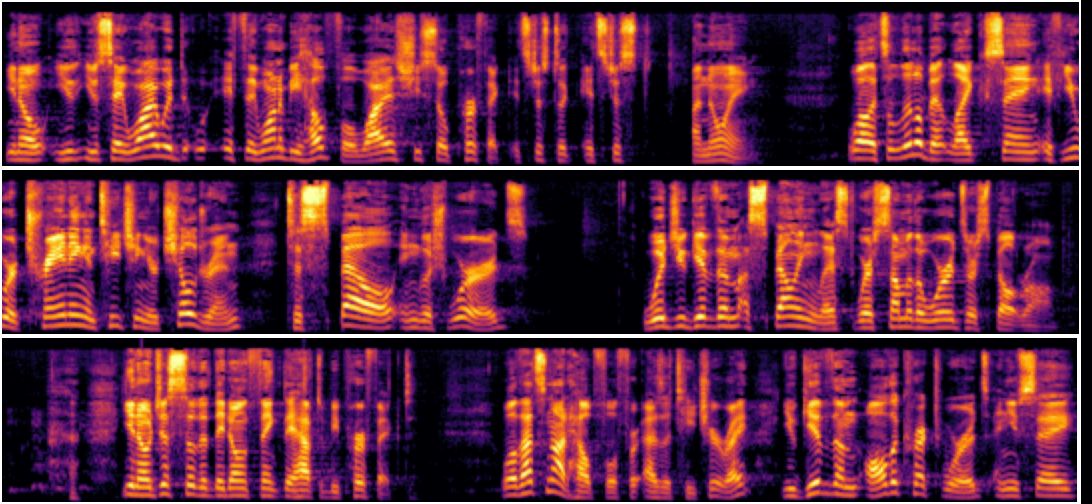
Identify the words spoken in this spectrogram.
you know, you, you say, why would, if they want to be helpful, why is she so perfect? It's just, a, it's just annoying. Well, it's a little bit like saying if you were training and teaching your children to spell English words, would you give them a spelling list where some of the words are spelt wrong? you know, just so that they don't think they have to be perfect. Well, that's not helpful for, as a teacher, right? You give them all the correct words and you say,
